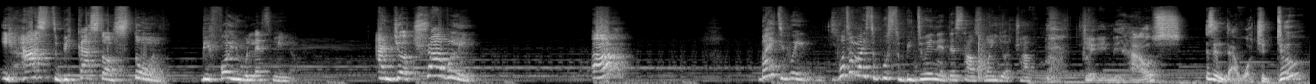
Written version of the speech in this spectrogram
it has to be cast on stone before you will let me know. And you're traveling. Huh? By the way, what am I supposed to be doing in this house when you're traveling? Ah, Cleaning the house? Isn't that what you do?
